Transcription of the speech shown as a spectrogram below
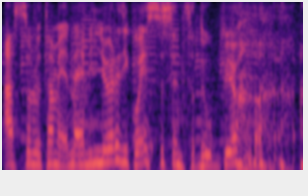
assolutamente, ma è migliore di questo senza dubbio.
